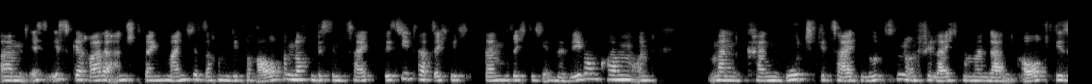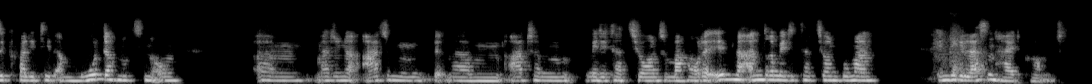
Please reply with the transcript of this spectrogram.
Ähm, es ist gerade anstrengend. Manche Sachen, die brauchen noch ein bisschen Zeit, bis sie tatsächlich dann richtig in Bewegung kommen und man kann gut die Zeit nutzen und vielleicht kann man dann auch diese Qualität am Montag nutzen, um ähm, mal so eine Atem, ähm, Atemmeditation zu machen oder irgendeine andere Meditation, wo man in die Gelassenheit kommt.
